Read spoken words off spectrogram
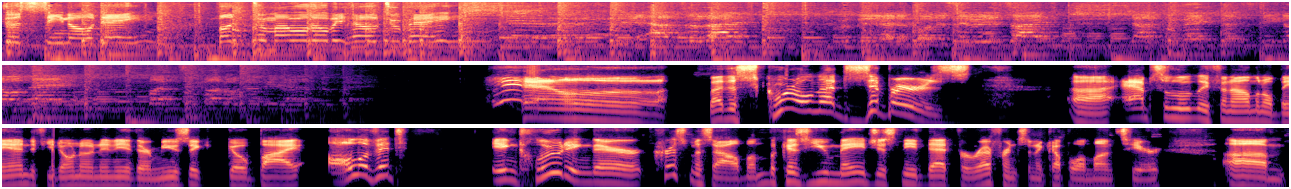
The scene all day, but tomorrow they'll be held to pay. Hell by the Squirrel Nut Zippers. Uh, absolutely phenomenal band. If you don't own any of their music, go buy all of it, including their Christmas album, because you may just need that for reference in a couple of months here. Um,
